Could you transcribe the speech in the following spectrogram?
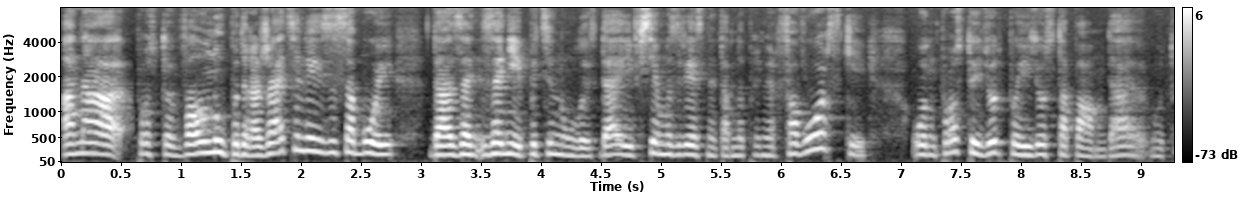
она просто волну подражателей за собой, да, за, за ней потянулась, да, и всем известный там, например, Фаворский, он просто идет по ее стопам, да, вот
